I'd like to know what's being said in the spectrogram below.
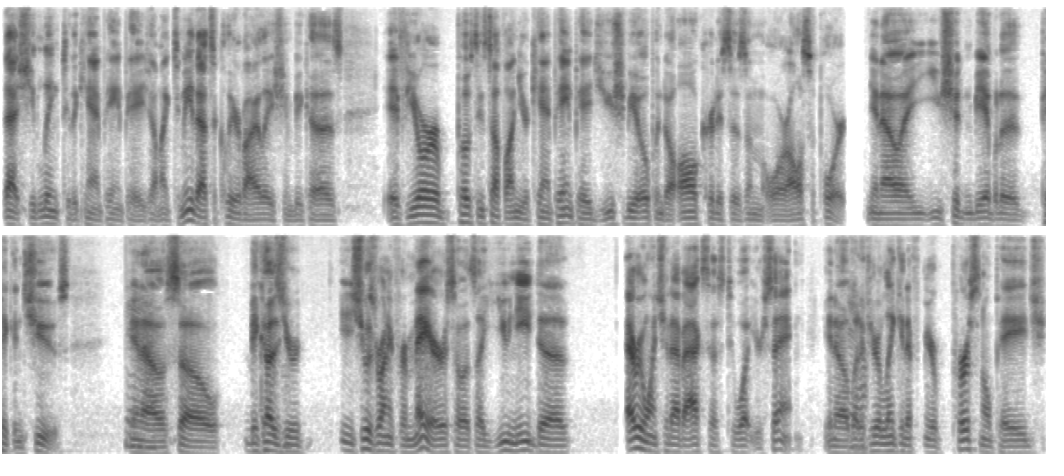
that she linked to the campaign page. I'm like, to me, that's a clear violation because if you're posting stuff on your campaign page, you should be open to all criticism or all support. You know, and you shouldn't be able to pick and choose. You know, so because you're she was running for mayor, so it's like you need to everyone should have access to what you're saying, you know. But if you're linking it from your personal page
